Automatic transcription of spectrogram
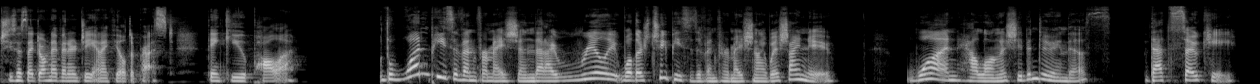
She says, I don't have energy and I feel depressed. Thank you, Paula. The one piece of information that I really, well, there's two pieces of information I wish I knew. One, how long has she been doing this? That's so key.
